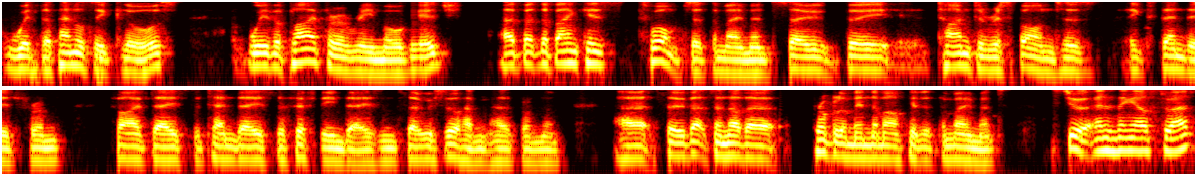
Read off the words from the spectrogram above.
with the penalty clause. We've applied for a remortgage, uh, but the bank is swamped at the moment. So the time to respond has extended from five days to 10 days to 15 days. And so we still haven't heard from them. Uh, so that's another problem in the market at the moment. Stuart, anything else to add?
